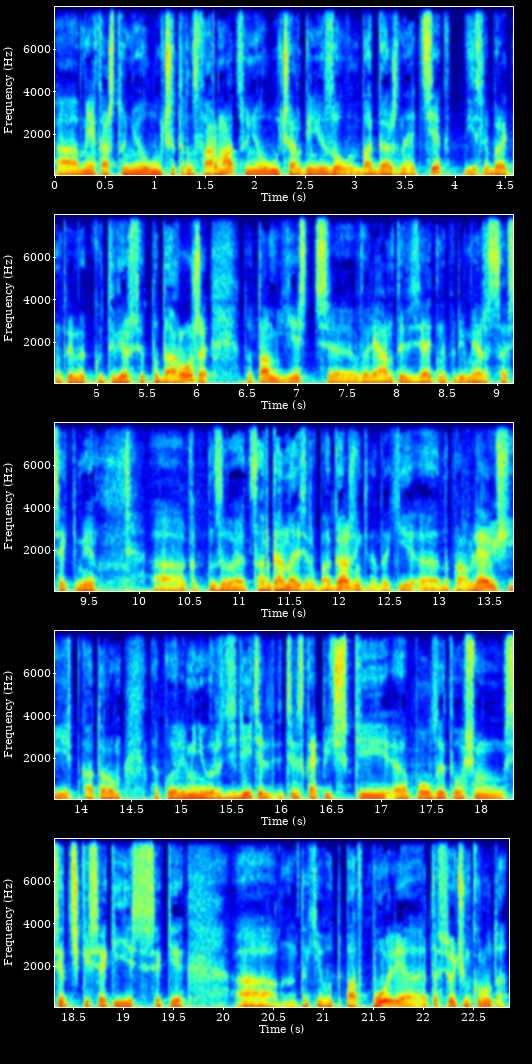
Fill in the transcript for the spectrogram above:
мне кажется, у нее лучше трансформация, у нее лучше организован багажный отсек. Если брать, например, какую-то версию подороже, подороже, то там есть варианты взять, например, со всякими как это называется, органайзер в багажнике, там такие направляющие есть, по которым такой алюминиевый разделитель телескопический ползает. В общем, сеточки всякие есть, всякие а, такие вот подполья. Это все очень круто.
